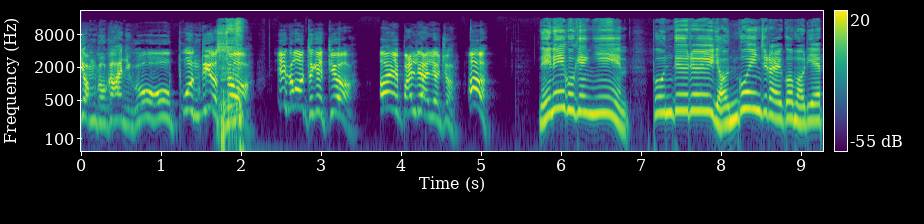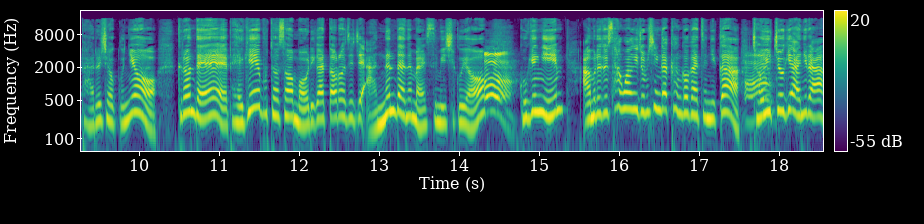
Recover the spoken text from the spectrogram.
연고가 아니고 본드였어. 이거 어떻게 뛰어? 아이 빨리 알려줘. 어? 네네 고객님. 본드를 연고인 줄 알고 머리에 바르셨군요. 그런데 베개에 붙어서 머리가 떨어지지 않는다는 말씀이시고요. 어. 고객님, 아무래도 상황이 좀 심각한 것 같으니까 어? 저희 쪽이 아니라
